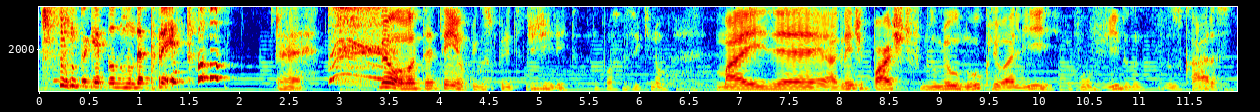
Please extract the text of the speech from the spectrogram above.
Porque todo mundo é preto. É. Não, eu até tenho amigos pretos de direita, não posso dizer que não. Mas é, a grande parte tipo, do meu núcleo ali, envolvido do- dos caras,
